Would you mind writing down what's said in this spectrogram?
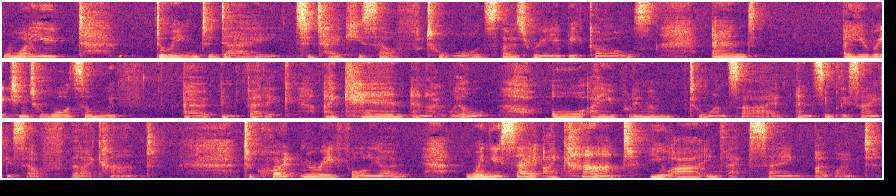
What are you t- doing today to take yourself towards those really big goals? And are you reaching towards them with an emphatic, I can and I will? Or are you putting them to one side and simply saying to yourself that I can't? To quote Marie Forleo, when you say I can't, you are in fact saying I won't.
